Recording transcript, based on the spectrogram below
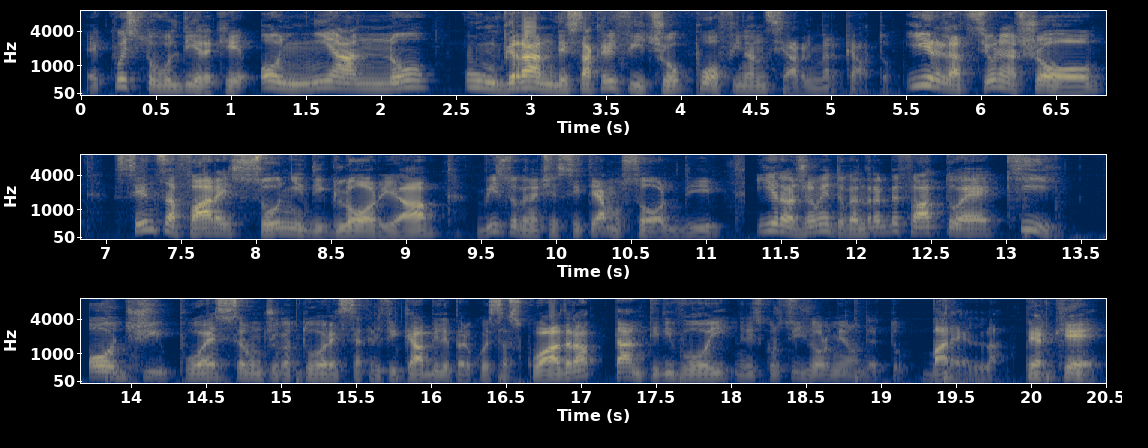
E questo vuol dire che ogni anno un grande sacrificio può finanziare il mercato. In relazione a ciò, senza fare sogni di gloria, visto che necessitiamo soldi, il ragionamento che andrebbe fatto è chi oggi può essere un giocatore sacrificabile per questa squadra. Tanti di voi negli scorsi giorni mi hanno detto Barella, perché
